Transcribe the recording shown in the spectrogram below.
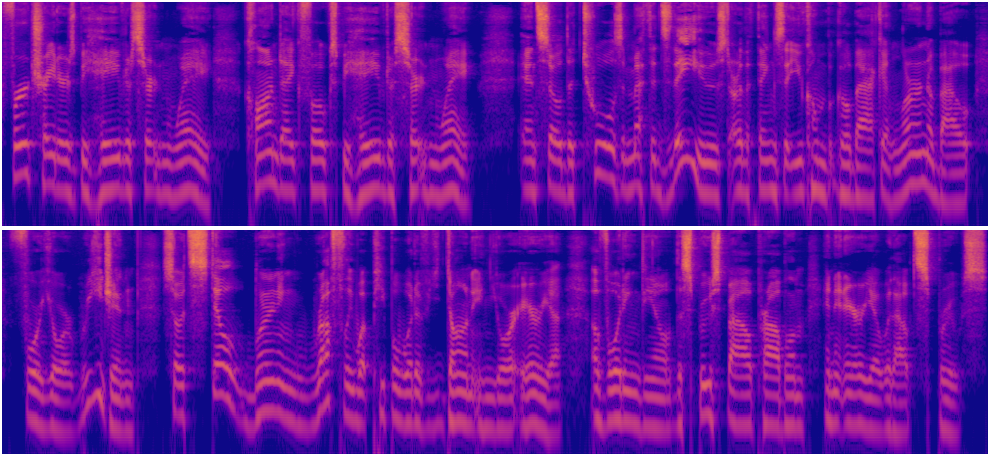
Fur traders behaved a certain way, Klondike folks behaved a certain way. And so the tools and methods they used are the things that you can go back and learn about for your region. So it's still learning roughly what people would have done in your area, avoiding you know the spruce bough problem in an area without spruce.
